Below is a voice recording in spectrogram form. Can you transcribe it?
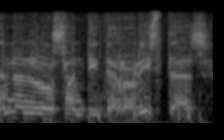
Ganan los antiterroristas.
